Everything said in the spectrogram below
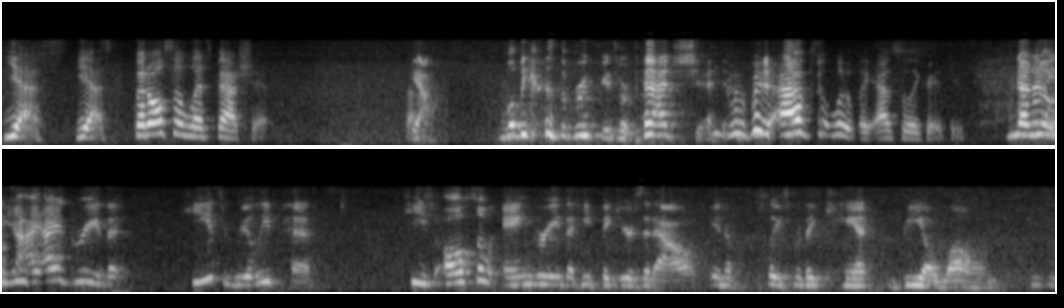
Yes, yes, but also less batshit. So. Yeah. Well, because the rupees were bad shit. but absolutely, absolutely crazy. No, And I no, mean, yeah, I, I agree that he's really pissed. He's also angry that he figures it out in a place where they can't be alone. Mm-hmm.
